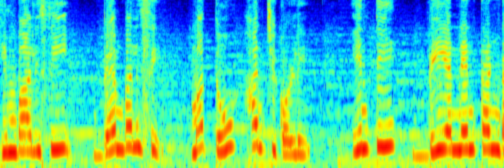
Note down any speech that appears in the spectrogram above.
ಹಿಂಬಾಲಿಸಿ, ಬೆಂಬಲಿಸಿ ಮತ್ತು ಹಂಚಿಕೊಳ್ಳಿ. ಇಂತಿ ಬಿಎನ್ಎನ್ ತಂಡ.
